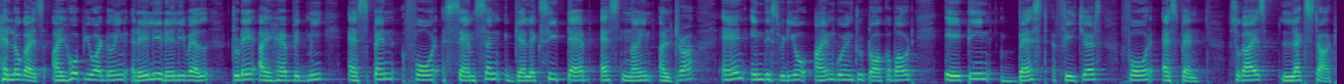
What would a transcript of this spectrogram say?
Hello guys, I hope you are doing really really well. Today I have with me S Pen for Samsung Galaxy Tab S9 Ultra and in this video I am going to talk about 18 best features for S Pen. So guys, let's start.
